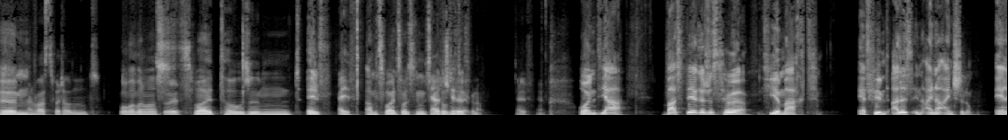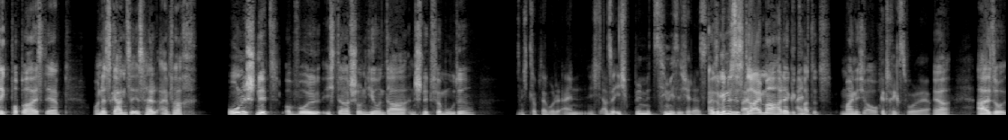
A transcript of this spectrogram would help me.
Ähm, Wann war es? 2011? oh, wann war das? Zwölf? 2011. Am 22. Juli Ja, das steht 2011. ja, genau. 11, ja. Und ja, was der Regisseur hier macht, er filmt alles in einer Einstellung. Erik Popper heißt er. Und das Ganze ist halt einfach ohne Schnitt, obwohl ich da schon hier und da einen Schnitt vermute. Ich glaube, da wurde ein. Ich, also ich bin mir ziemlich sicher, dass. Also mindestens dreimal hat er gecuttet, meine ich auch. getrickst wurde, ja. Ja. Also,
